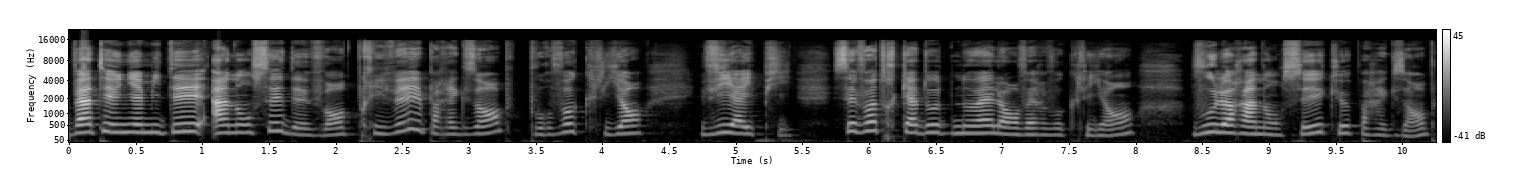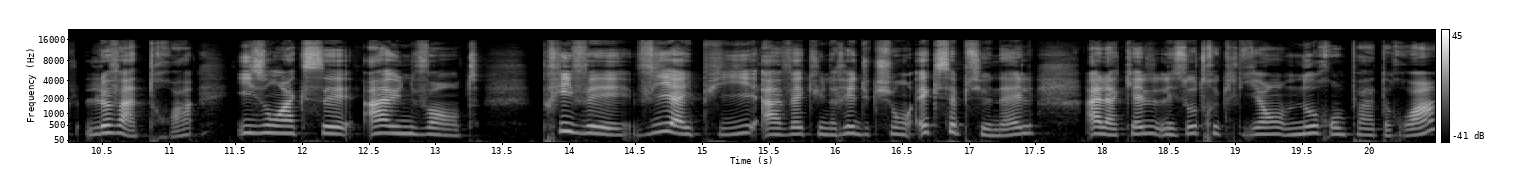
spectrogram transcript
21e idée, annoncer des ventes privées, par exemple, pour vos clients VIP. C'est votre cadeau de Noël envers vos clients. Vous leur annoncez que, par exemple, le 23, ils ont accès à une vente privée VIP avec une réduction exceptionnelle à laquelle les autres clients n'auront pas droit.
